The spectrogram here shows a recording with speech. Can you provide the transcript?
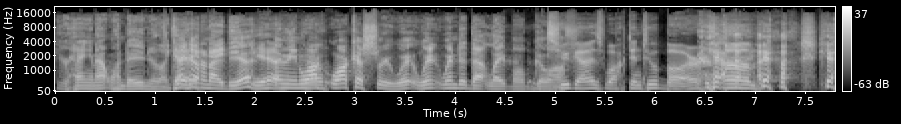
you're hanging out one day and you're like, I got an idea. Yeah. I mean, walk walk us through. When when did that light bulb go Two off? Two guys walked into a bar. Yeah, um, yeah, yeah.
